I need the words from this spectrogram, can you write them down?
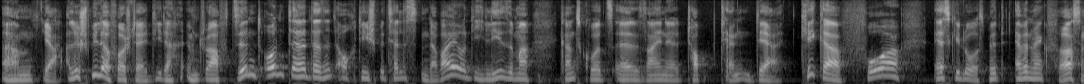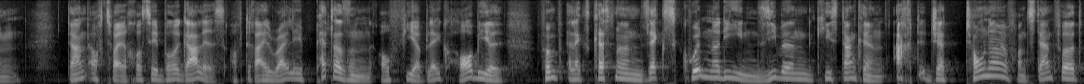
ähm, ja, alle Spieler vorstellt, die da im Draft sind. Und äh, da sind auch die Spezialisten dabei. Und ich lese mal ganz kurz äh, seine Top 10 der Kicker vor. Es geht los mit Evan McPherson. Dann auf 2 José Borregales, auf 3 Riley Patterson, auf 4 Blake Horbiel, 5 Alex Kessman, 6 Quinn Nadine, 7 Keith Duncan, 8 Jet Toner von Stanford,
